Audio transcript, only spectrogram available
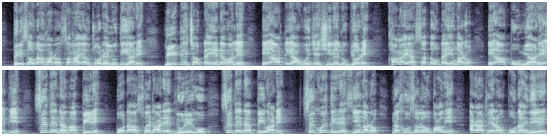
။သေဆုံးတာကတော့15ယောက်ကျော်တယ်လို့သိရတယ်။416တပ်ရင်းထဲမှာလည်းအင်အား100ဝန်းကျင်ရှိတယ်လို့ပြောတယ်။ခလာရ73တပ်ရင်းကတော့အင်အားပိုများတဲ့အပြင်စစ်တင်တန်းမှာပေးတယ်။ပေါ်တာဆွဲထားတဲ့လူတွေကိုစစ်တင်တန်းပေးပါတယ်။ စစ်ခွေးသေးတဲ့စီးရင်ကတော့နှစ်ခုစလုံးပေါင်းရင်အဲ့ဒါထဲတောင်ပိုနိုင်သေးတယ်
